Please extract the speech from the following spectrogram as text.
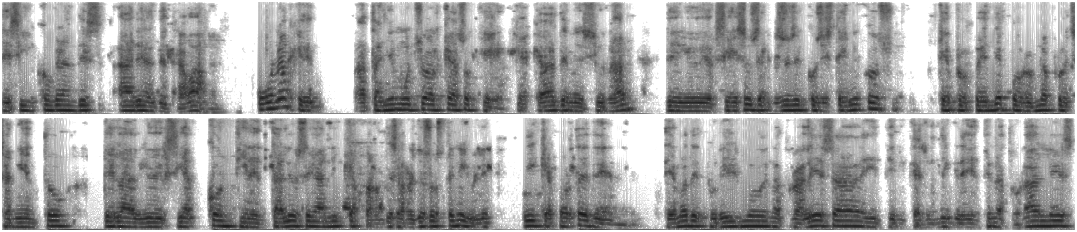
de cinco grandes áreas de trabajo. Una que atañe mucho al caso que, que acabas de mencionar, de biodiversidad y sus servicios ecosistémicos, que propende por un aprovechamiento de la biodiversidad continental y oceánica para un desarrollo sostenible y que aporta desde temas de turismo de naturaleza, identificación de ingredientes naturales,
